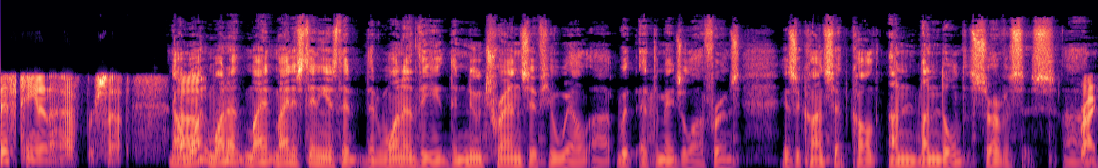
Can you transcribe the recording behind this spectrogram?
15.5%. Now, one, um, one of my, my understanding is that, that one of the, the new trends, if you will, uh, with, at the major law firms is a concept called unbundled services. Um, right.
